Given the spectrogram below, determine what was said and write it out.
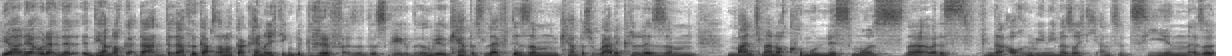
Ja, der, oder der, die haben noch da, dafür gab es auch noch gar keinen richtigen Begriff. Also das geht irgendwie Campus Leftism, Campus Radicalism, manchmal noch Kommunismus, ne, aber das fing dann auch irgendwie nicht mehr so richtig an zu ziehen. Also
